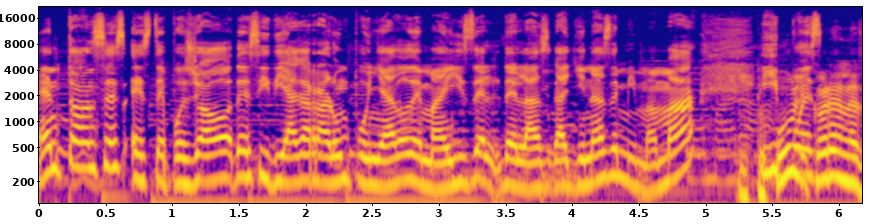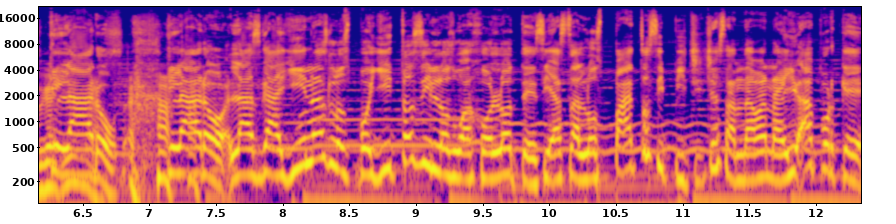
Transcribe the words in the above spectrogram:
Entonces, este, pues yo decidí agarrar un puñado de maíz de, de las gallinas de mi mamá. Y tu público eran las gallinas. Claro, claro, las gallinas, los pollitos y los guajolotes. Y hasta los patos y pichiches andaban ahí. Ah, porque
